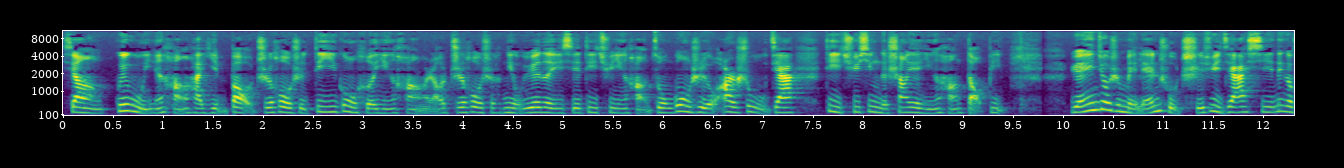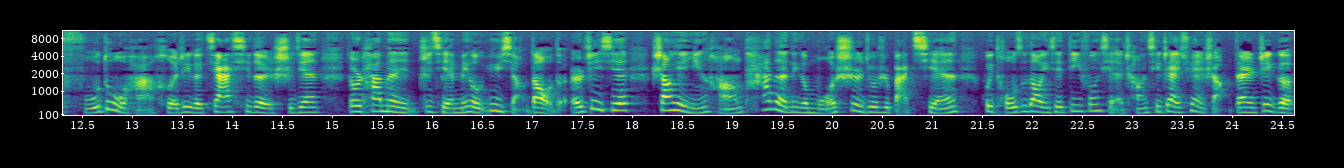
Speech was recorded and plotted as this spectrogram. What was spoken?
像硅谷银行哈引爆之后是第一共和银行，然后之后是纽约的一些地区银行，总共是有二十五家地区性的商业银行倒闭。原因就是美联储持续加息，那个幅度哈和这个加息的时间都是他们之前没有预想到的。而这些商业银行，它的那个模式就是把钱会投资到一些低风险的长期债券上，但是这个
